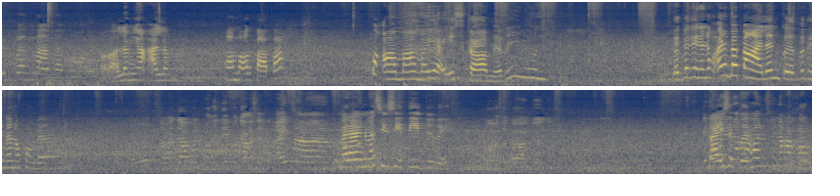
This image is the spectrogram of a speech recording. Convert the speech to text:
Yung mama mo? Oh, alam niya, alam. Mama or papa? Baka mamaya eh, scammer rin yun. Dapat ba tinanong, ano ba pangalan ko? Dapat ba tinanong kung gano'n? Saka dapat pag hindi magkakasal. Ay, ma'am. Marami naman CCTV eh. Oo, sa bagay. Naisip ko, nakakaup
